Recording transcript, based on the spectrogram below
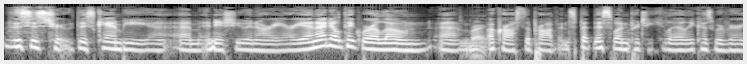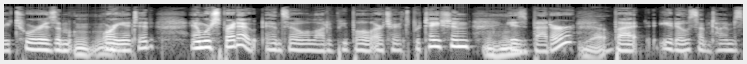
This is true. This can be uh, um, an issue in our area, and I don't think we're alone um, right. across the province. But this one particularly, because we're very tourism mm-hmm. oriented, and we're spread out, and so a lot of people, our transportation mm-hmm. is better. Yeah. But you know, sometimes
